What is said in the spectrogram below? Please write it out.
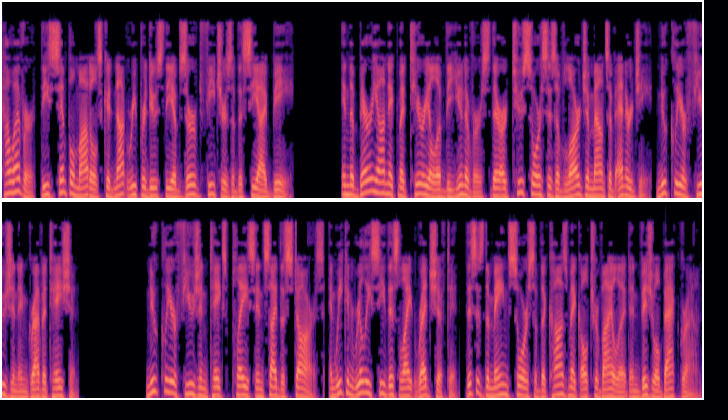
However, these simple models could not reproduce the observed features of the CIB. In the baryonic material of the universe there are two sources of large amounts of energy, nuclear fusion and gravitation. Nuclear fusion takes place inside the stars, and we can really see this light redshifted, this is the main source of the cosmic ultraviolet and visual background.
